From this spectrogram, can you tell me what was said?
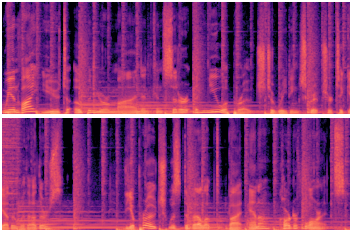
We invite you to open your mind and consider a new approach to reading Scripture together with others the approach was developed by Anna Carter Florence,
